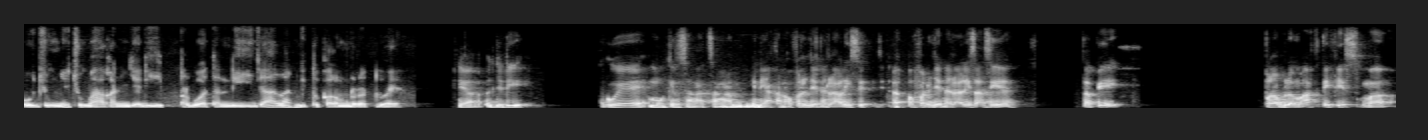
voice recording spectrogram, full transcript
ujungnya cuma akan jadi perbuatan di jalan gitu kalau menurut gue ya. Ya, jadi gue mungkin sangat-sangat ini akan overgeneralisasi overgeneralisasi ya. Tapi problem aktivisme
